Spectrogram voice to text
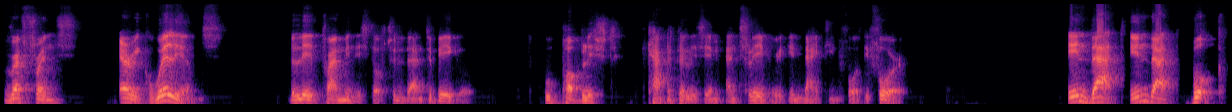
reference Eric Williams, the late Prime Minister of Trinidad and Tobago, who published Capitalism and Slavery in 1944. In that, in that book,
